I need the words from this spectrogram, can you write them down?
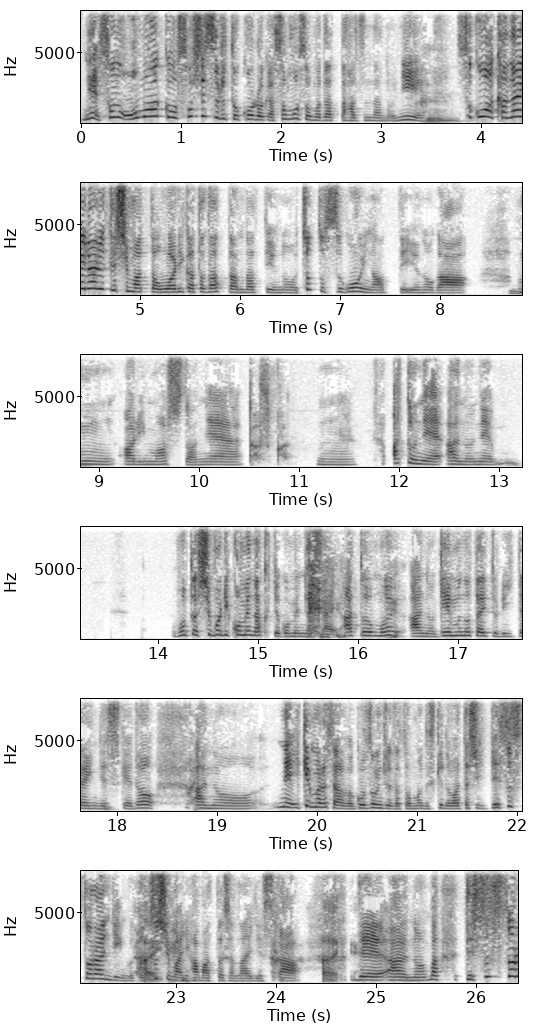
ねその思惑を阻止するところがそもそもだったはずなのに、うんそこは叶えられてしまった終わり方だったんだっていうのを、ちょっとすごいなっていうのが、ううんん、ありましたね。確かうん。あとね、あのね、本当絞り込めなくてごめんなさい。あともう、あの、ゲームのタイトル言いたいんですけど、あの、ね、池村さんはご存知だと思うんですけど、私、デスストランディングとはい対馬にハマったじゃないですか。に。はい。で、あの、まあ、デスストラ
